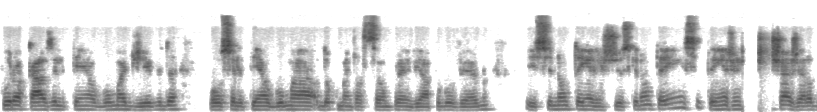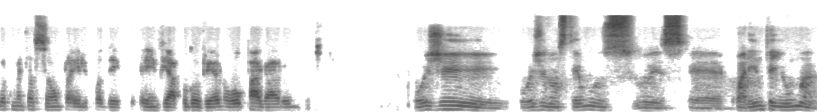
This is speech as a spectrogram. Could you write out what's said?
por acaso, ele tem alguma dívida ou se ele tem alguma documentação para enviar para o governo. E se não tem, a gente diz que não tem, e se tem, a gente já gera a documentação para ele poder enviar para o governo ou pagar o imposto. Hoje, hoje nós temos, Luiz, é, 41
